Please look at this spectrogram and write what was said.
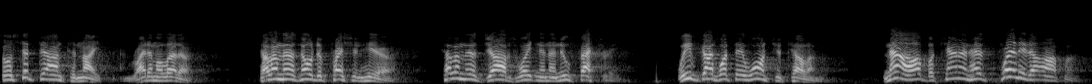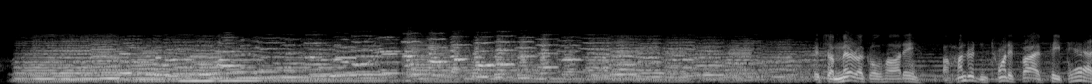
So sit down tonight and write him a letter. Tell him there's no depression here. Tell them there's jobs waiting in a new factory. We've got what they want, you tell them. Now, Buchanan has plenty to offer. It's a miracle, Hardy. 125 people. Yeah,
